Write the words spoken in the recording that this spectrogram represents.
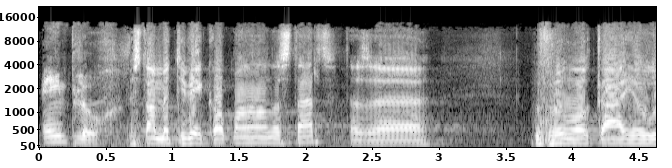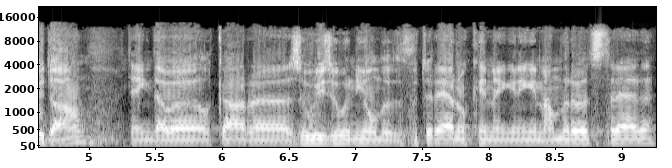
één ploeg. We staan met twee kopmannen aan de start. Dat is, uh, we voelen elkaar heel goed aan. Ik denk dat we elkaar uh, sowieso niet onder de voeten rijden, ook in, in andere wedstrijden.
